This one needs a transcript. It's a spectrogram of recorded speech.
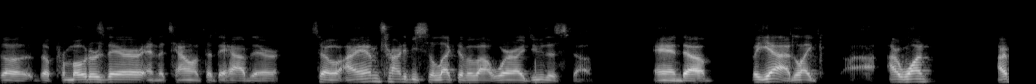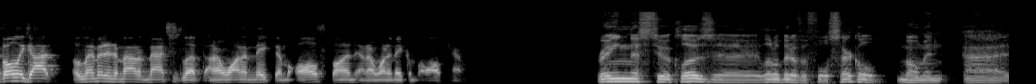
the the promoters there and the talent that they have there. So I am trying to be selective about where I do this stuff. And um, but yeah, like I want. I've only got a limited amount of matches left, and I want to make them all fun, and I want to make them all count. Bringing this to a close, a little bit of a full circle moment. Uh,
